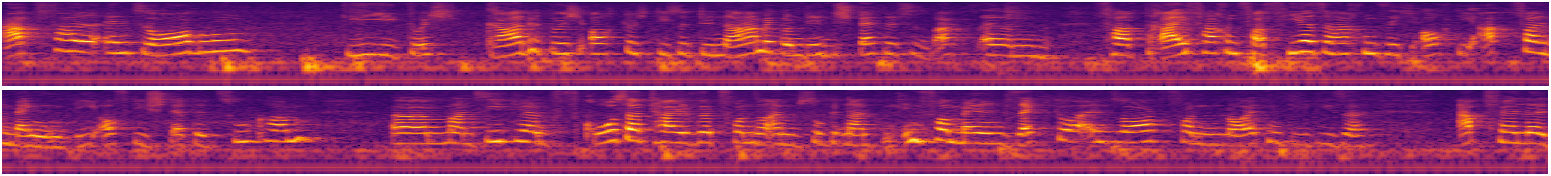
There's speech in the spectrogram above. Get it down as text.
Abfallentsorgung, die durch, gerade durch, auch durch diese Dynamik und den städtischen ähm, verdreifachen, verviersachen sich auch die Abfallmengen, die auf die Städte zukommen. Ähm, man sieht hier, ein großer Teil wird von einem sogenannten informellen Sektor entsorgt, von Leuten, die diese Abfälle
